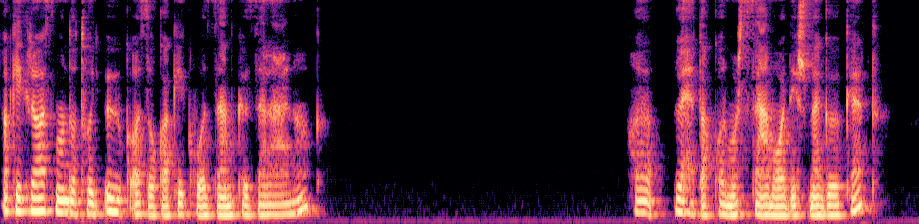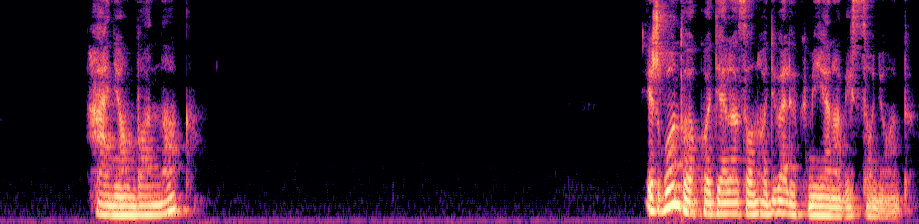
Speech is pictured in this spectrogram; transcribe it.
akikre azt mondod, hogy ők azok, akik hozzám közel állnak. Ha lehet, akkor most számold is meg őket. Hányan vannak? És gondolkodj el azon, hogy velük milyen a viszonyod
